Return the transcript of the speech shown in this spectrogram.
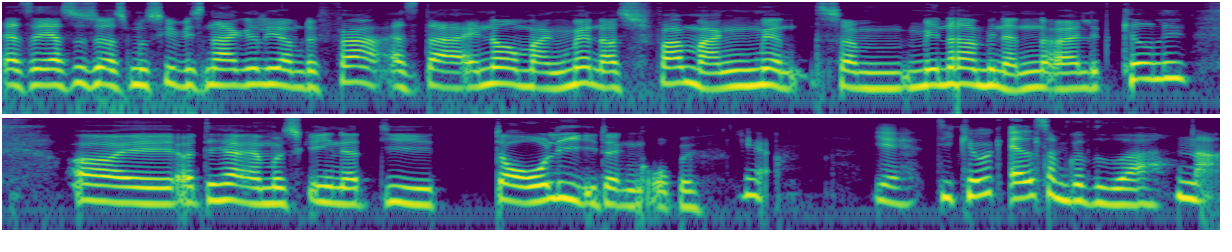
altså jeg synes også, måske vi snakkede lige om det før. Altså der er enormt mange mænd, også for mange mænd, som minder om hinanden og er lidt kedelige. Og, øh, og det her er måske en af de dårlige i den gruppe. Ja, de kan jo ikke alle sammen gå videre. Nej.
